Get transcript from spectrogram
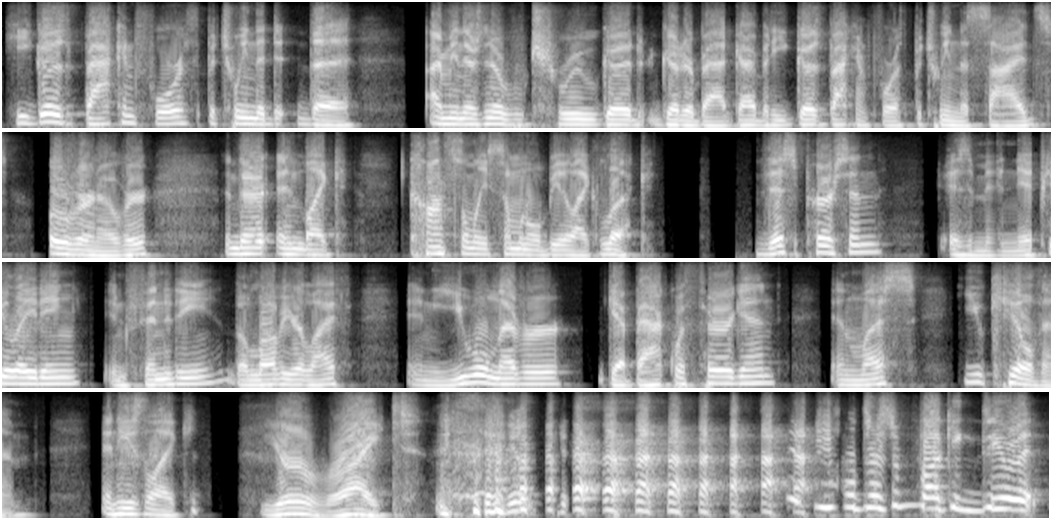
he goes back and forth between the the. I mean, there's no true good good or bad guy, but he goes back and forth between the sides over and over, and there and like constantly someone will be like, look, this person is manipulating Infinity, the love of your life, and you will never get back with her again unless you kill them. And he's like, You're right. People just fucking do it.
